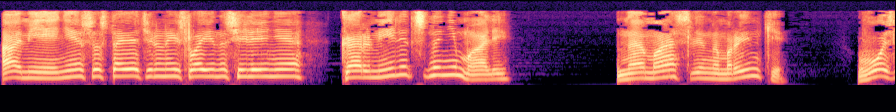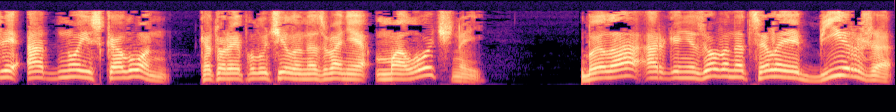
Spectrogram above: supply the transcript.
а менее состоятельные слои населения кормилец нанимали. На масляном рынке возле одной из колонн, которая получила название «молочной», была организована целая биржа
